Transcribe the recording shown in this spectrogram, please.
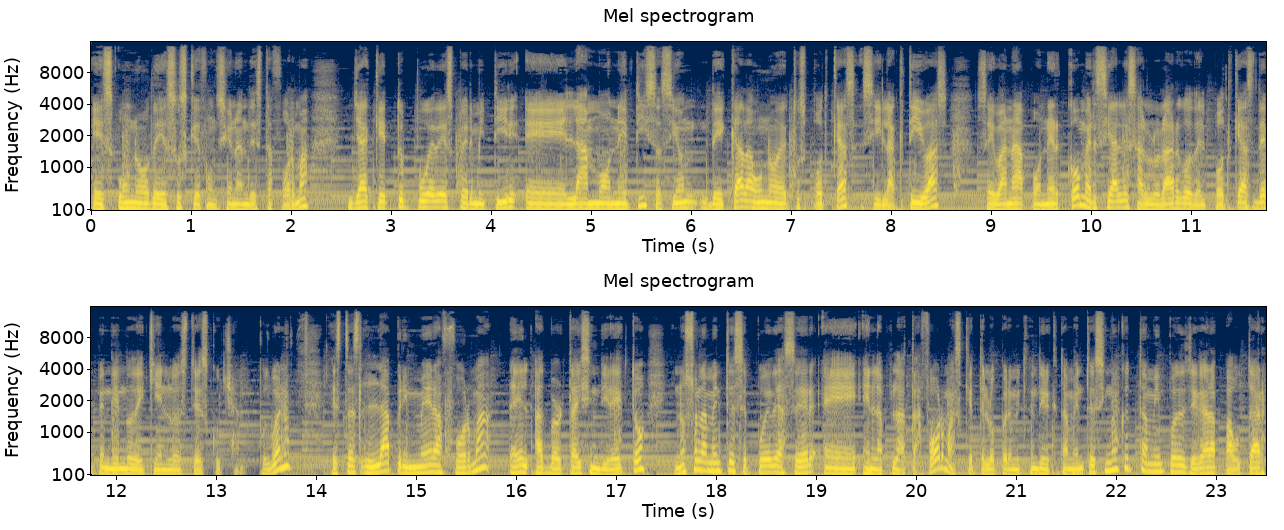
es uno de esos que funcionan de esta forma, ya que tú puedes permitir eh, la monetización de cada uno de tus podcasts, si la activas, se van a poner comerciales a lo largo del podcast dependiendo de quién lo esté escuchando. Pues bueno, esta es la primera forma, el advertising directo. no solamente se puede hacer eh, en las plataformas que te lo permiten directamente, sino que también puedes llegar a pautar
